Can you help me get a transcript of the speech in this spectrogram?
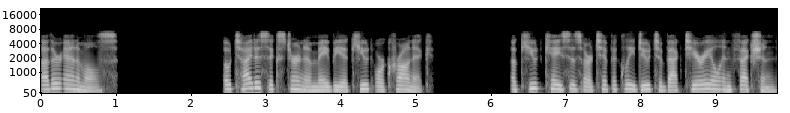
Other animals. Otitis externa may be acute or chronic. Acute cases are typically due to bacterial infection,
